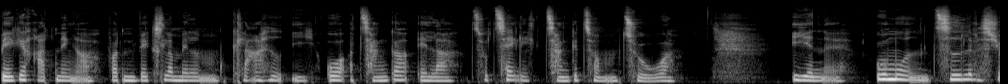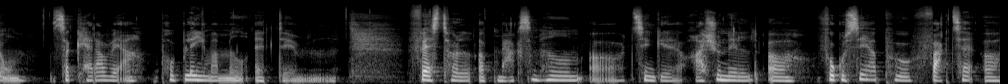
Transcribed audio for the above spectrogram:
begge retninger, hvor den veksler mellem klarhed i ord og tanker, eller total tanketomme tåger. I en øh, umoden tidlig version, så kan der være problemer med at øh, fastholde opmærksomheden og tænke rationelt og fokusere på fakta og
